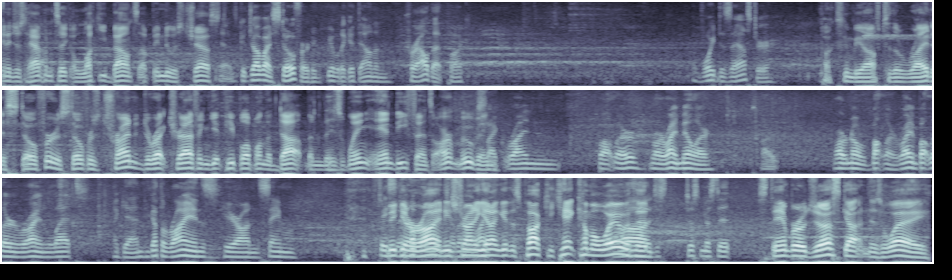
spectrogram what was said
and it just happened to take a lucky bounce up into his chest. Yeah, it's a good job by Stouffer to be able to get down and corral that puck. Avoid disaster. Puck's going to be off to the right of Stouffer. Stouffer's trying to direct traffic and get people up on the dot, but his wing and defense aren't moving. It's like Ryan Butler or Ryan Miller. Sorry. Or no, Butler. Ryan Butler and Ryan Lett again. You got the Ryans here on the same. Speaking of Ryan, he's trying to get out and get this puck. He can't come away with Oh, it. Just, just missed it. Stanbro just got in his way.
